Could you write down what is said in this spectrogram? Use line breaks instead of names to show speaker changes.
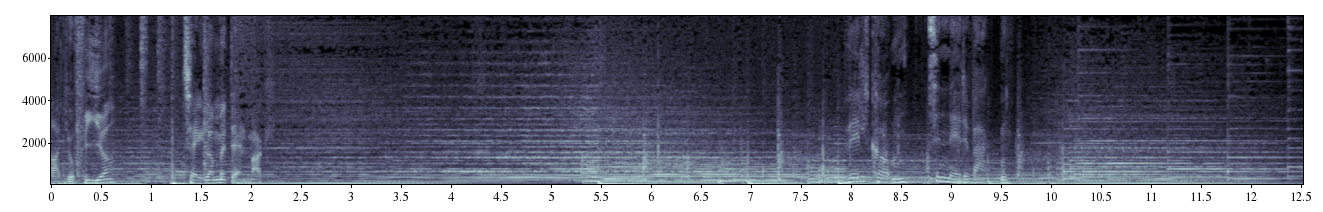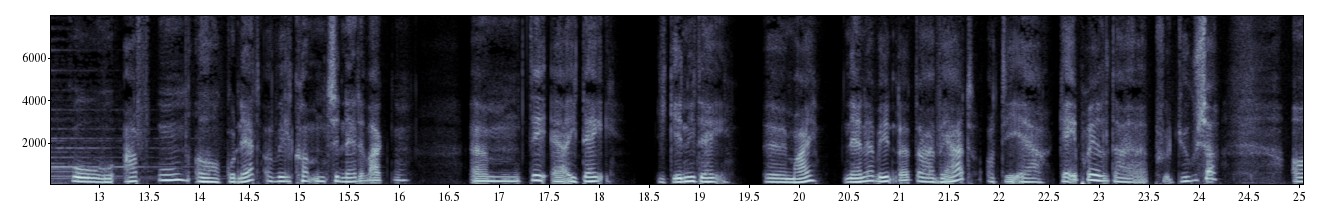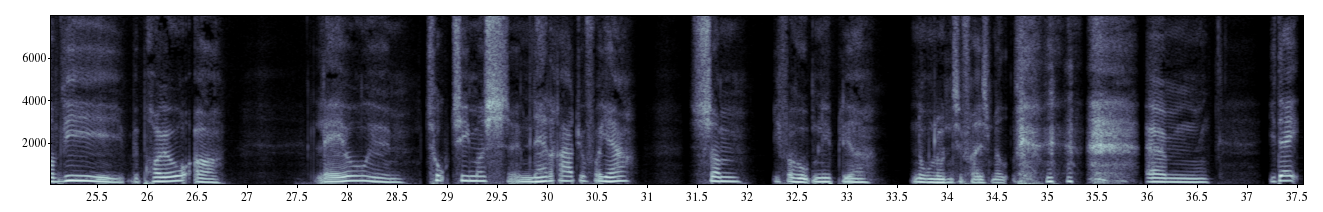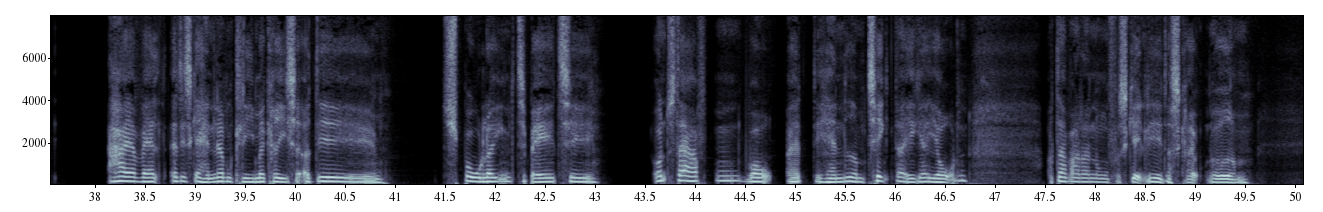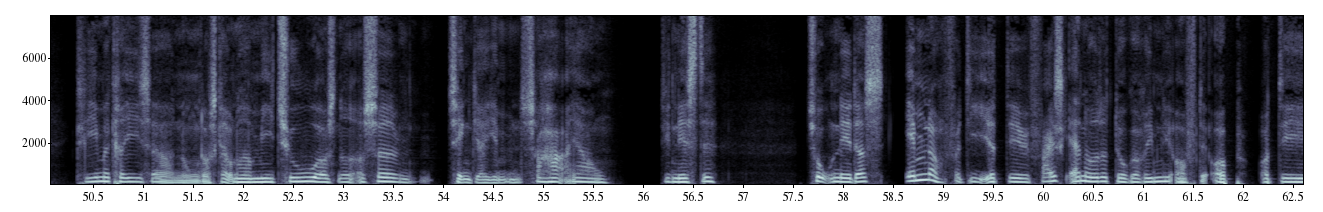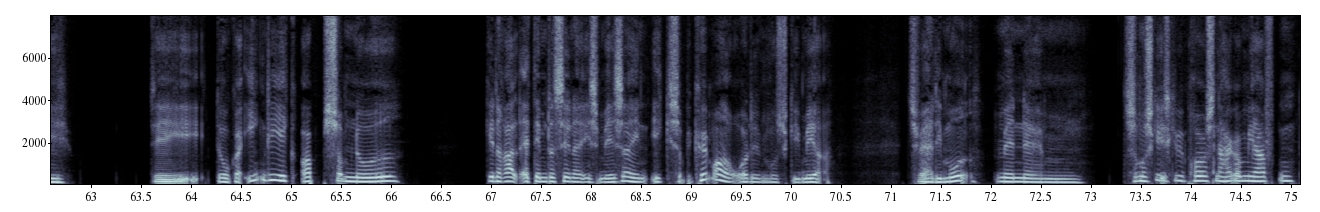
Radio 4 taler med Danmark.
Velkommen til Nattevagten.
God aften og god nat og velkommen til Nattevagten. Um, det er i dag, igen i dag, uh, mig, Nana Vinter, der er vært, og det er Gabriel, der er producer. Og vi vil prøve at lave uh, to timers øh, natradio for jer, som I forhåbentlig bliver nogenlunde tilfreds med. øhm, I dag har jeg valgt, at det skal handle om klimakrise, og det øh, spoler egentlig tilbage til onsdag aften, hvor at det handlede om ting, der ikke er i orden. Og der var der nogle forskellige, der skrev noget om klimakrise, og nogen, der skrev noget om MeToo og sådan noget. Og så tænkte jeg, jamen, så har jeg jo de næste to netters emner, fordi at det faktisk er noget, der dukker rimelig ofte op. Og det, det dukker egentlig ikke op som noget, generelt at dem, der sender sms'er ind, ikke så bekymrede over det, måske mere tværtimod. Men øhm, så måske skal vi prøve at snakke om i aften.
